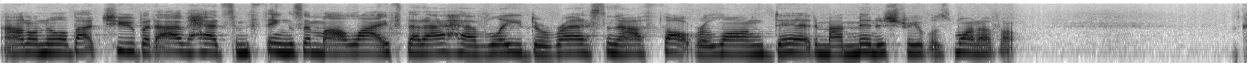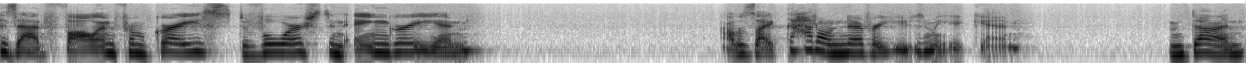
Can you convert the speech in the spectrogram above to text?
I don't know about you, but I've had some things in my life that I have laid to rest and I thought were long dead, and my ministry was one of them. Because I'd fallen from grace, divorced, and angry, and I was like, God will never use me again. I'm done.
